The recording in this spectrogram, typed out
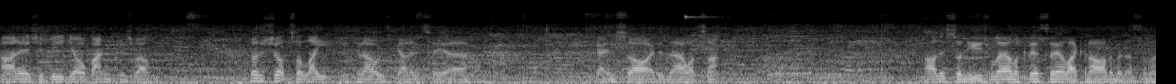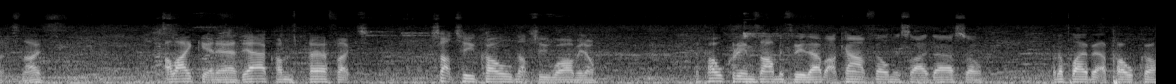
Oh, there's your BDO bank as well. Shut till late, you can always guarantee uh, getting sorted in there. What's that? Oh, this is unusual here. Look at this here, like an ornament or something. It's nice. I like it in here. The aircon's perfect. It's not too cold, not too warm, you know. The poker room's normally through there, but I can't film inside there, so I'm gonna play a bit of poker.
